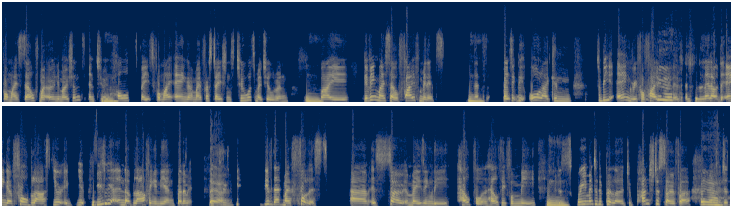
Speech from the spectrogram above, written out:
for myself, my own emotions, and to Mm. hold space for my anger, my frustrations towards my children Mm. by giving myself five minutes. Mm. That's basically all I can. To be angry for five Yeah. minutes and to let out the anger full blast. You're you, usually I end up laughing in the end, but I mean, yeah. to gi- give that my fullest um, is so amazingly helpful and healthy for me to Mm. just scream into the pillow, to punch the sofa, and to just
